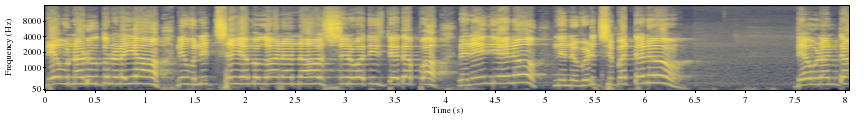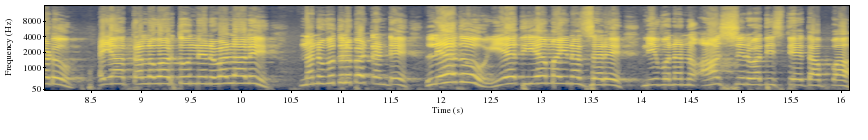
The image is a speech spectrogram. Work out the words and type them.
దేవుని అడుగుతున్నాడయ్యా నువ్వు నిశ్చయముగా నన్ను ఆశీర్వదిస్తే తప్ప నేనేం చేయను? నిన్ను విడిచిపెట్టను. దేవుడు అంటాడు అయ్యా తెల్లవారుతుంది నేను వెళ్ళాలి. నన్ను వదిలిపెట్టంటే లేదు ఏది ఏమైనా సరే నీవు నన్ను ఆశీర్వదిస్తే తప్ప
